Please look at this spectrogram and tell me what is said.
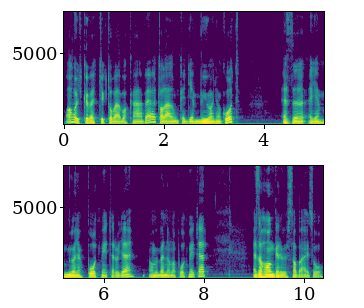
Ahogy követjük tovább a kábel, találunk egy ilyen műanyagot, ez egy ilyen műanyag pótméter, ugye, ami benne van a pótméter, ez a hangerő szabályzó.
